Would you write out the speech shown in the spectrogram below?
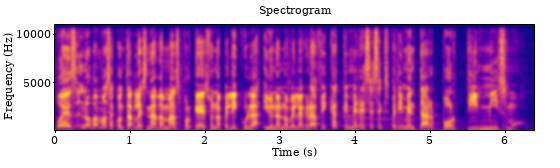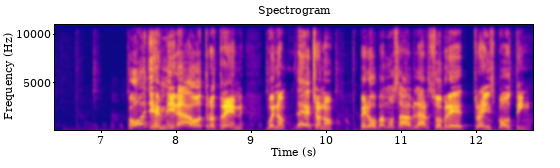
pues no vamos a contarles nada más porque es una película y una novela gráfica que mereces experimentar por ti mismo. Oye, mira, otro tren. Bueno, de hecho no, pero vamos a hablar sobre Trainspotting,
